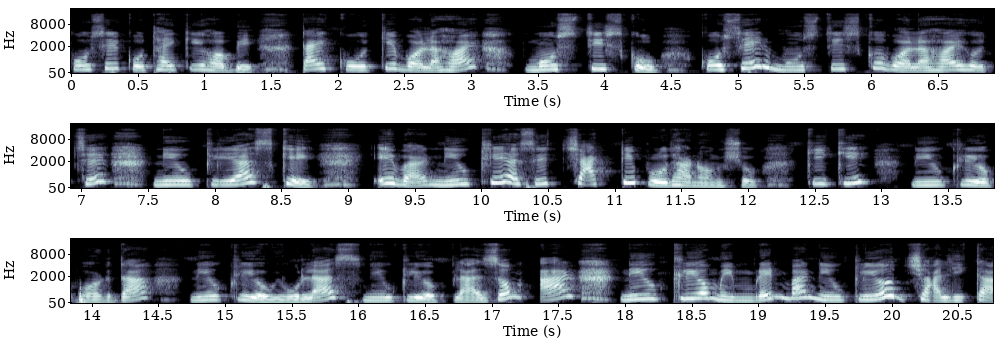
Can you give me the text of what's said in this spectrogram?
কোষের কোথায় কি হবে। তাই কোকে বলা হয় মস্তিষ্ক। কোষের মস্তিষ্ক বলা হয় হচ্ছে নিউক্লিয়াসকে। এবার নিউক্লিয়াসের চারটি প্রধান অংশ। কি কি? নিউক্লিয় পর্দা, নিউক্লিয় ওলাস নিউক্লিওপ্লাজম আর নিউক্লিও মেমব্রেন বা নিউক্লিও জালিকা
